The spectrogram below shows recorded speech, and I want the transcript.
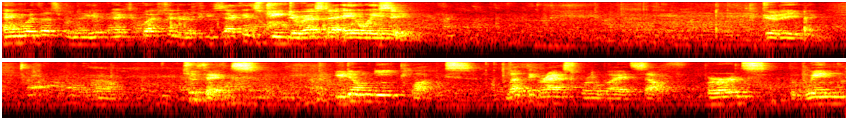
Hang with us, we're gonna get the next question in a few seconds. Gene DeResta, AOAC. Good evening. Things. You don't need plugs. Let the grass grow by itself. Birds, the wind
